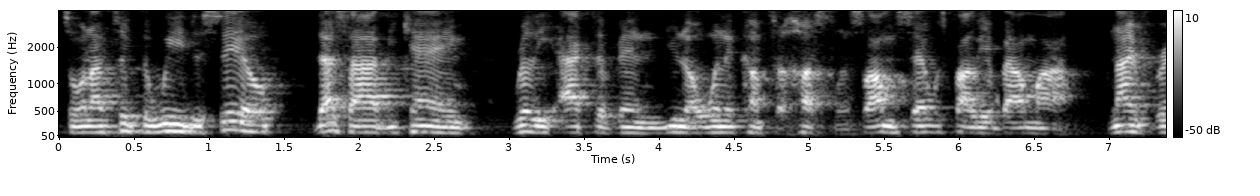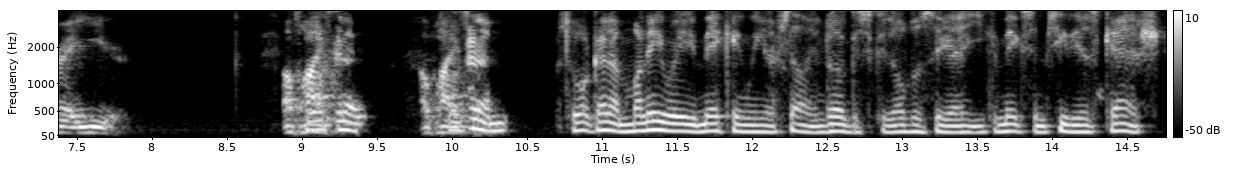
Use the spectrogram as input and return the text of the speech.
So when I took the weed to sell, that's how I became really active in, you know, when it comes to hustling. So I'm gonna say it was probably about my ninth grade year of high school. Of high school. So, what kind of money were you making when you're selling drugs? Because obviously, uh, you can make some serious cash.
